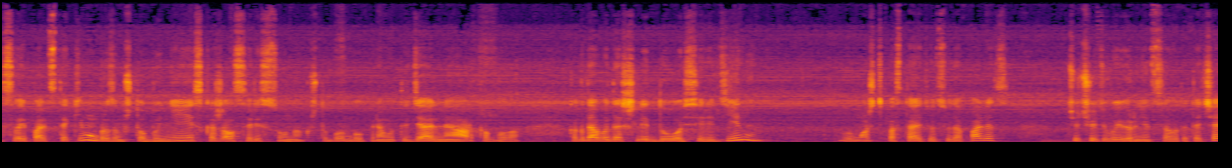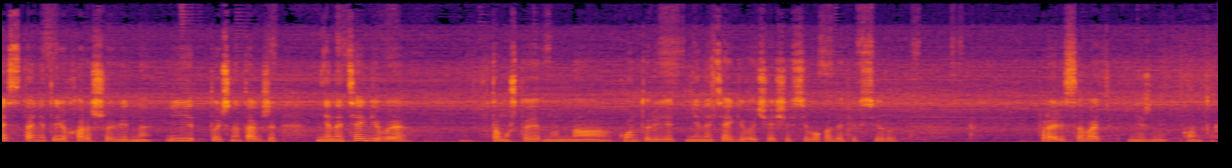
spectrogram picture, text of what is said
свои пальцы таким образом, чтобы не искажался рисунок, чтобы он был прям вот идеальная арка была. Когда вы дошли до середины, вы можете поставить вот сюда палец, чуть-чуть вывернется вот эта часть, станет ее хорошо видно. И точно так же не натягивая, потому что ну, на контуре я не натягиваю чаще всего, когда фиксирую прорисовать нижний контур.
